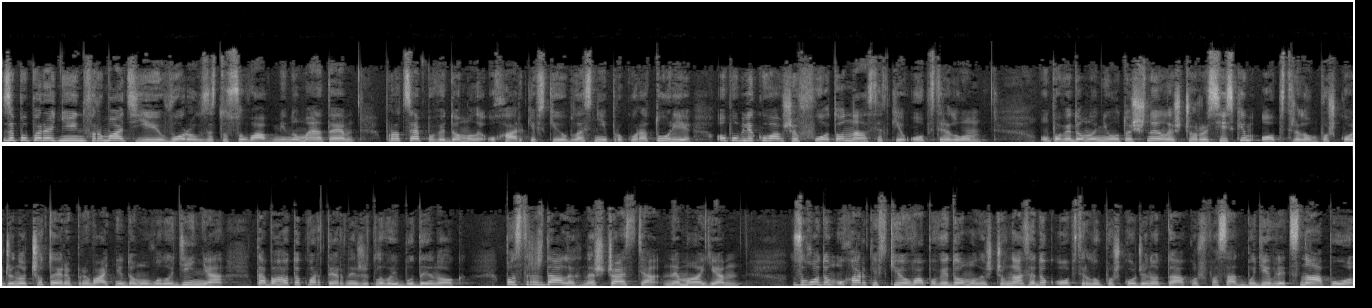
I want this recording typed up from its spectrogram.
За попередньою інформацією, ворог застосував міномети. Про це повідомили у Харківській обласній прокуратурі, опублікувавши фото наслідків обстрілу. У повідомленні уточнили, що російським обстрілом пошкоджено чотири приватні домоволодіння та багатоквартирний житловий будинок. Постраждалих, на щастя, немає. Згодом у Харківській ОВА повідомили, що внаслідок обстрілу пошкоджено також фасад будівлі ЦНАПу.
